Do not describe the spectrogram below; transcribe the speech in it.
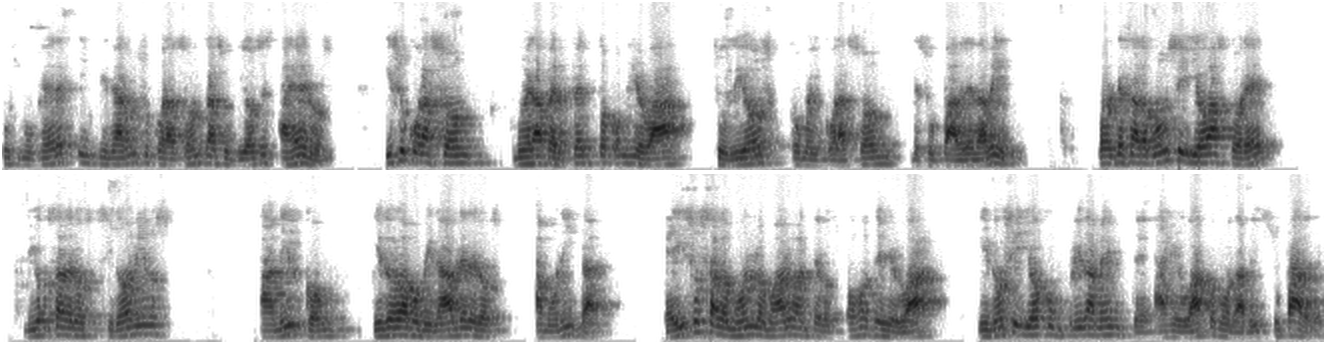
sus mujeres inclinaron su corazón tras sus dioses ajenos, y su corazón no era perfecto con Jehová, su Dios como el corazón de su padre David. Porque Salomón siguió a Astoret, diosa de los sidonios, a Milcom, ídolo abominable de los amonitas, e hizo Salomón lo malo ante los ojos de Jehová, y no siguió cumplidamente a Jehová como David su padre.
